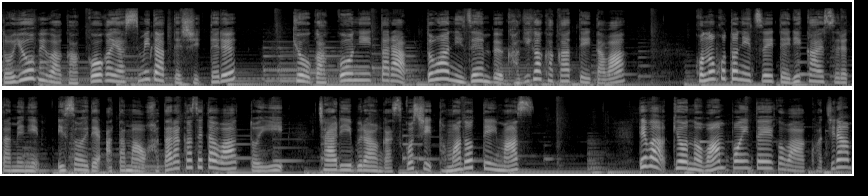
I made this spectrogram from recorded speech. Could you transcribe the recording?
土曜日は学校が休みだって知ってる？今日学校に行ったらドアに全部鍵がかかっていたわ。このことについて理解するために急いで頭を働かせたわと言いチャーリー・ブラウンが少し戸惑っています。では今日のワンポイント英語はこちら。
